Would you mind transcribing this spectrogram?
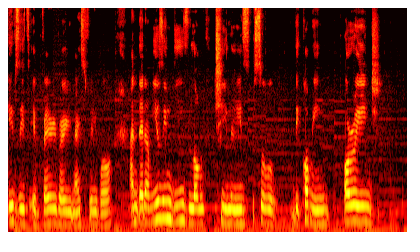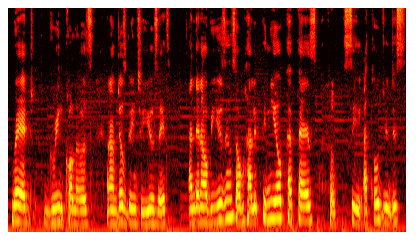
gives it a very very nice flavor and then I'm using these long chilies so they come in orange red green colors and I'm just going to use it. And then I'll be using some jalapeno peppers. See I told you this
